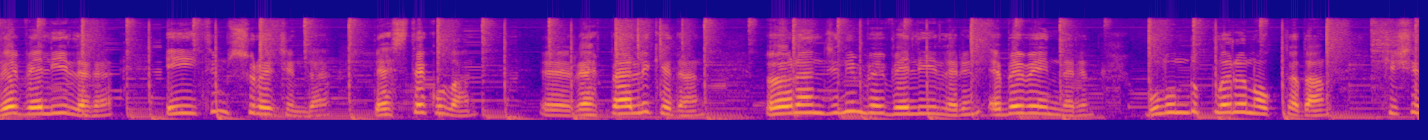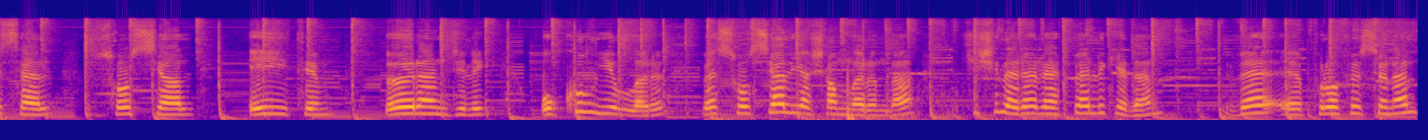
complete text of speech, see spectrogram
ve velilere eğitim sürecinde destek olan, e, rehberlik eden, öğrencinin ve velilerin, ebeveynlerin bulundukları noktadan kişisel, sosyal, eğitim, öğrencilik, okul yılları ve sosyal yaşamlarında kişilere rehberlik eden ve e, profesyonel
